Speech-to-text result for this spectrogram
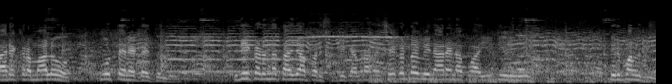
కార్యక్రమాలు పూర్తయినట్టయితుంది. ఇది ఇక్కడ ఉన్న తాజా పరిస్థితి. కెమెరామెన్ శేఖర్తో వినారాయణ ఈటీవీ తిరుపతి.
